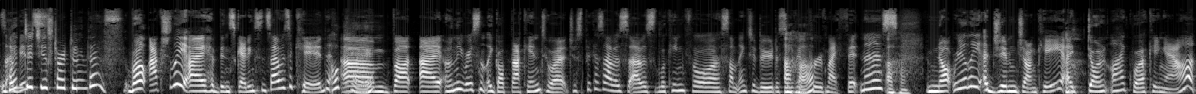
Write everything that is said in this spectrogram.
When been- did you start doing this? Well, actually, I have been skating since I was a kid. Okay. Um, but I only recently got back into it just because I was I was looking for something to do to sort Uh-huh. of improve my fitness. I'm not really a gym junkie. I don't like working out.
